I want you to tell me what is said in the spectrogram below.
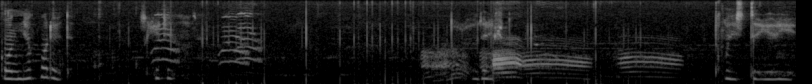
konyak var evde. Sıkıcı. Şunu. Tamam işte yeri.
